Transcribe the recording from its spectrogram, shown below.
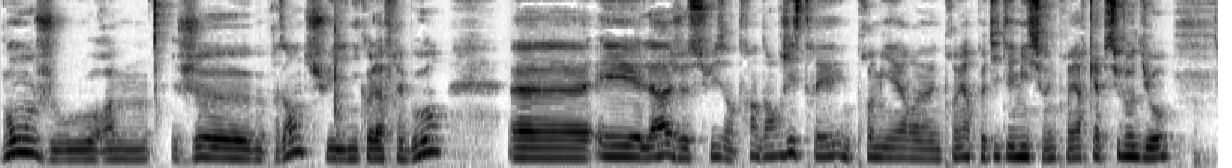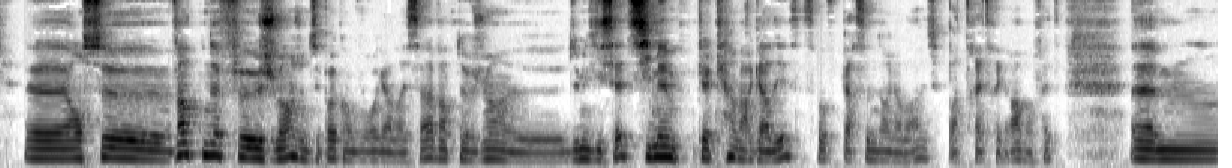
Bonjour, je me présente, je suis Nicolas Frébourg euh, et là je suis en train d'enregistrer une première, petite émission, une première capsule audio euh, en ce 29 juin, je ne sais pas quand vous regarderez ça, 29 juin 2017, si même quelqu'un va regarder, sauf personne ne regardera, c'est pas très très grave en fait. Euh,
